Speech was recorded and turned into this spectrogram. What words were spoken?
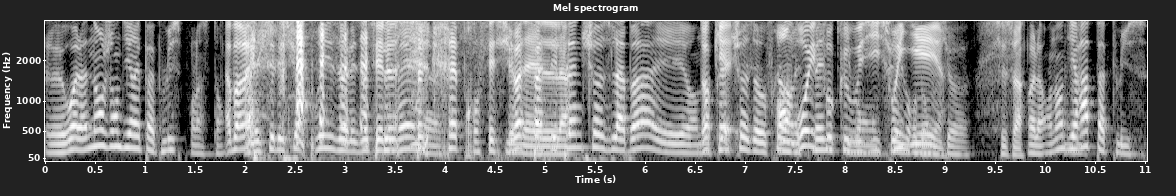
Euh, voilà, non, j'en dirai pas plus pour l'instant. Ah bah ouais. laisser les surprises les autres C'est le semaines. secret Il va professionnel. se passer plein de choses là-bas et on a plein de choses à offrir. en dans les gros, il faut que vous y soyez. euh, C'est ça. voilà, on n'en dira pas plus.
